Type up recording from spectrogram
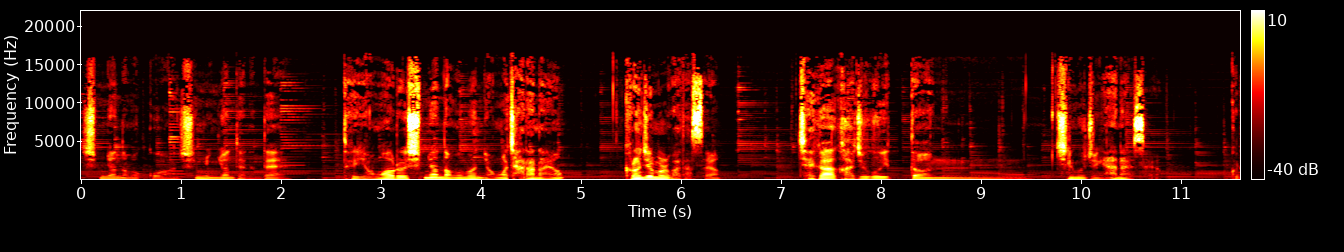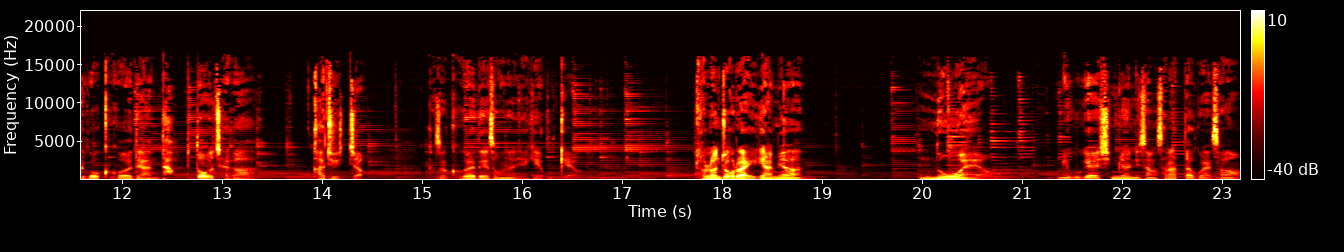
10년 넘었고 한 16년 되는데 되게 영어를 10년 넘으면 영어 잘하나요? 그런 질문을 받았어요. 제가 가지고 있던 질문 중에 하나였어요. 그리고 그거에 대한 답도 제가 가지고 있죠. 그래서 그거에 대해서 오늘 얘기해 볼게요. 결론적으로 얘기하면 노예요. 미국에 10년 이상 살았다고 해서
